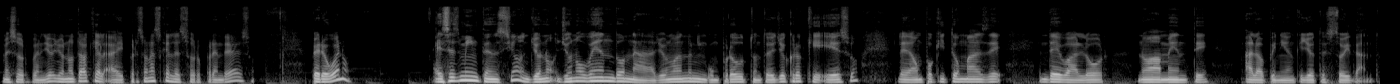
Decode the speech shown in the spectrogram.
me sorprendió. Yo he que hay personas que les sorprende eso. Pero bueno, esa es mi intención. Yo no, yo no vendo nada, yo no vendo ningún producto. Entonces yo creo que eso le da un poquito más de, de valor nuevamente a la opinión que yo te estoy dando.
